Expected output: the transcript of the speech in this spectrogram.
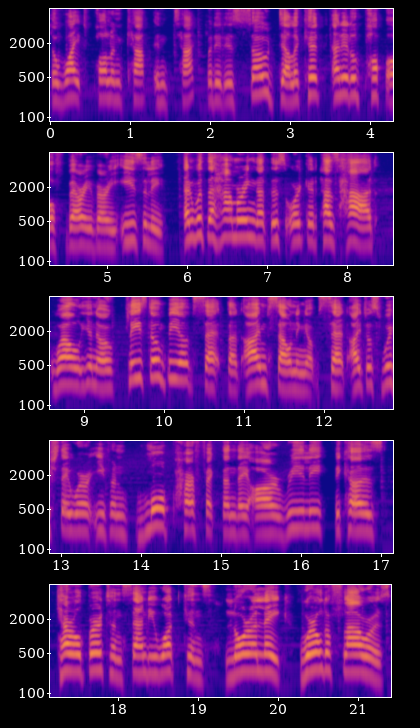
the white pollen cap intact, but it is so delicate and it'll pop off very, very easily. And with the hammering that this orchid has had, well, you know, please don't be upset that I'm sounding upset. I just wish they were even more perfect than they are really because Carol Burton, Sandy Watkins, Laura Lake, World of Flowers,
